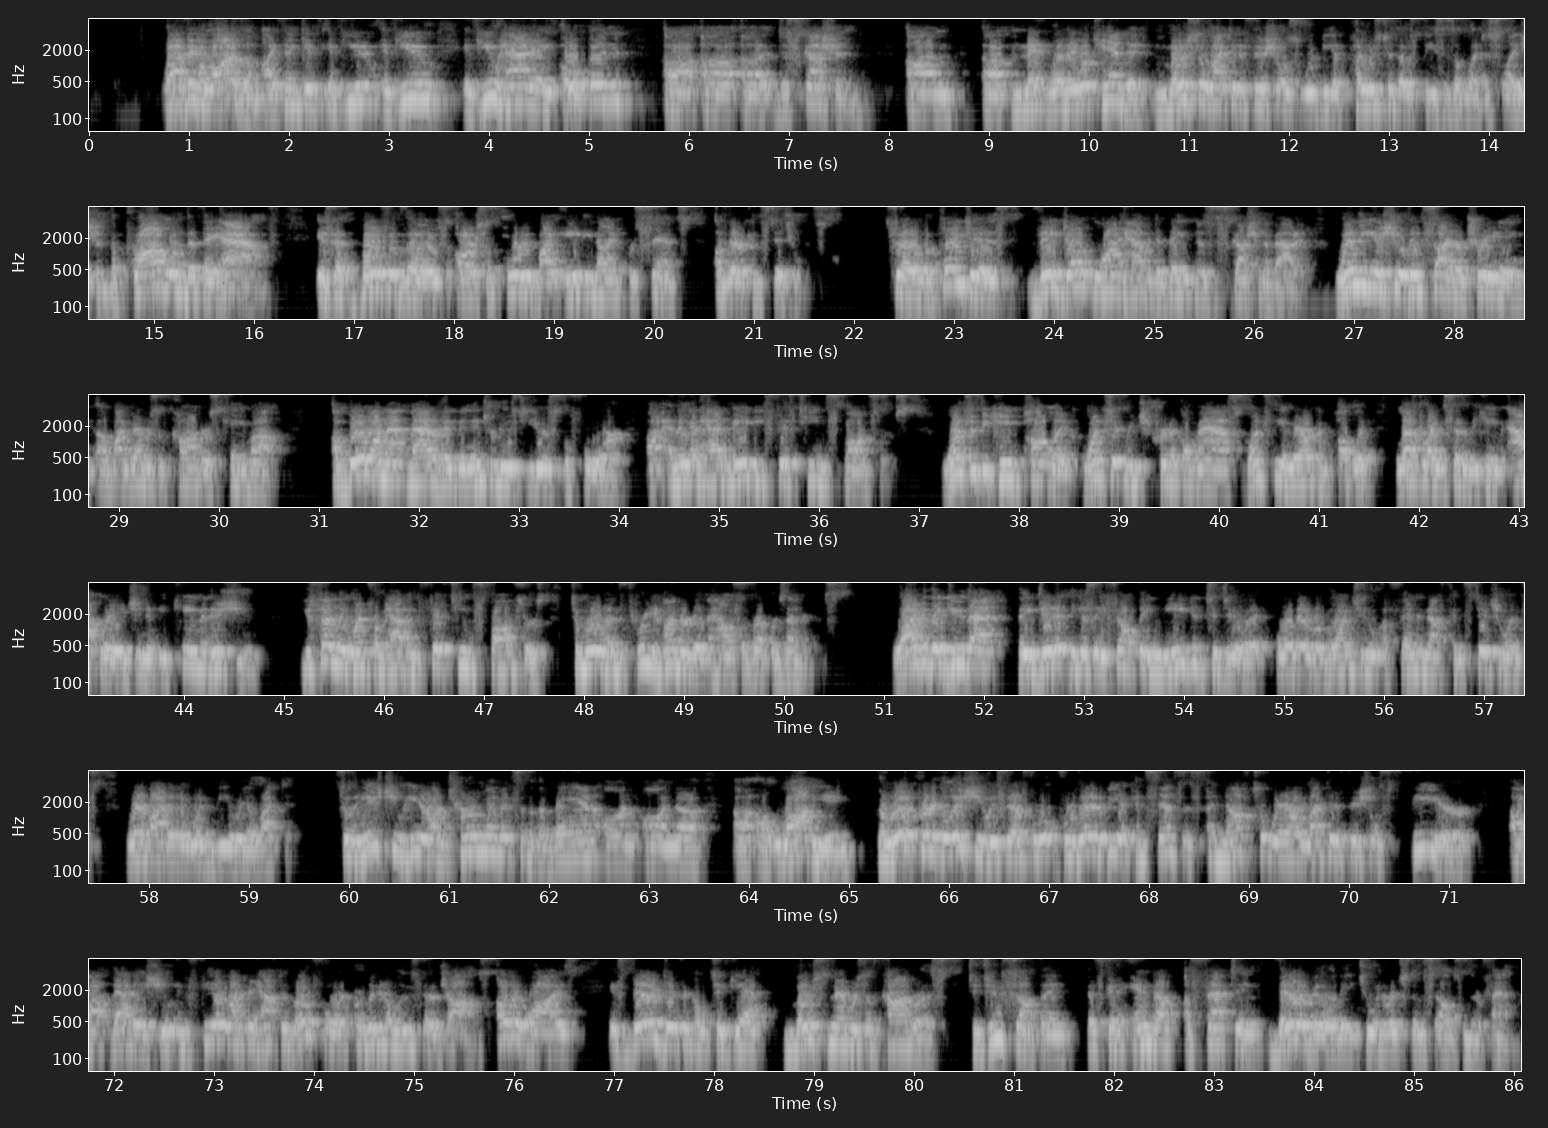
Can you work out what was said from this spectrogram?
Well, I think a lot of them. I think if if you if you if you had a open uh, uh, uh, discussion. Um, uh, where they were candid, most elected officials would be opposed to those pieces of legislation. The problem that they have is that both of those are supported by 89% of their constituents. So the point is, they don't want to have a debate and a discussion about it. When the issue of insider trading uh, by members of Congress came up, a bill on that matter had been introduced years before, uh, and they had had maybe 15 sponsors. Once it became public, once it reached critical mass, once the American public, left, right, and center became outraged and it became an issue, you suddenly went from having 15 sponsors to more than 300 in the House of Representatives. Why did they do that? They did it because they felt they needed to do it or they were going to offend enough constituents whereby they wouldn't be reelected. So the issue here on term limits and the ban on, on uh, uh, uh lobbying the real critical issue is therefore for there to be a consensus enough to where elected officials fear uh, that issue and feel like they have to vote for it or they're going to lose their jobs. Otherwise, it's very difficult to get most members of Congress to do something that's going to end up affecting their ability to enrich themselves and their family.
